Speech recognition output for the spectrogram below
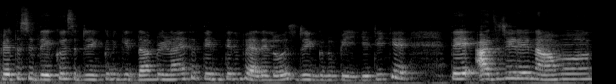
ਫਿਰ ਤੁਸੀਂ ਦੇਖੋ ਇਸ ਡਰਿੰਕ ਨੂੰ ਕਿੱਦਾਂ ਪੀਣਾ ਹੈ ਤੇ ਤਿੰਨ ਤਿੰਨ ਫਾਇਦੇ ਲਓ ਇਸ ਡਰਿੰਕ ਨੂੰ ਪੀ ਕੇ, ਠੀਕ ਹੈ? ਤੇ ਅੱਜ ਜਿਹੜੇ ਨਾਮ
